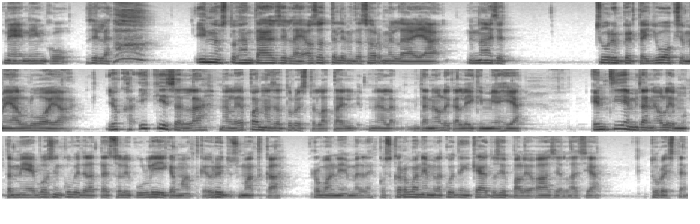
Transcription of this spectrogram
ne niin kuin, sille innostui ihan täysillä ja osoitteli meitä sormilla ja ne naiset suurin piirtein juoksi meidän luo ja joka ikisellä näillä japanilaisilla turistilla tai näillä, mitä ne olikaan liikimiehiä, en tiedä mitä ne oli, mutta minä voisin kuvitella, että se oli joku liikematka, yritysmatka Rovaniemelle, koska Rovaniemellä kuitenkin käy tosi paljon aasialaisia turisteja.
